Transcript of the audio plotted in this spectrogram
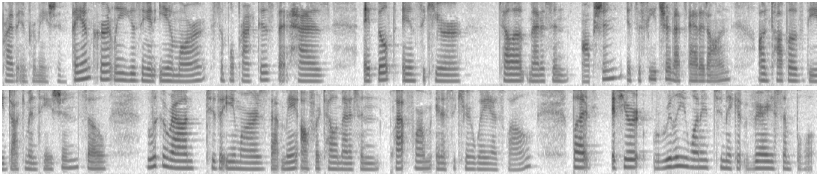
private information. I am currently using an EMR, Simple Practice, that has a built in secure telemedicine option. It's a feature that's added on on top of the documentation. So look around to the EMRs that may offer telemedicine platform in a secure way as well. But if you're really wanting to make it very simple,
